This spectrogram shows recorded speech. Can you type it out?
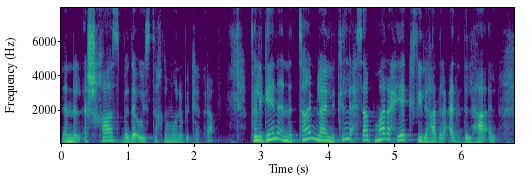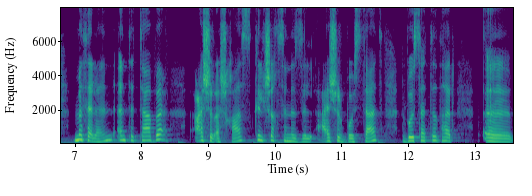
لأن الأشخاص بدأوا يستخدمونه بكثرة. فلقينا أن ال timeline لكل حساب ما راح يكفي لهذا العدد الهائل. مثلا أنت تتابع عشر أشخاص كل شخص ينزل عشر بوستات. البوستات تظهر آه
